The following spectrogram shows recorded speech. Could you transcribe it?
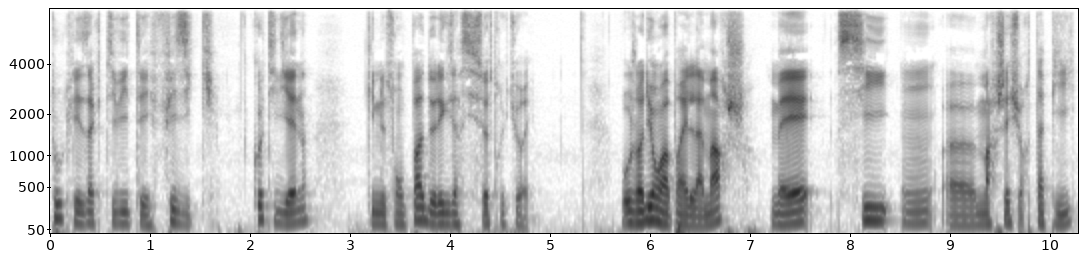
toutes les activités physiques quotidiennes qui ne sont pas de l'exercice structuré. Aujourd'hui, on va parler de la marche, mais si on euh, marchait sur tapis,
